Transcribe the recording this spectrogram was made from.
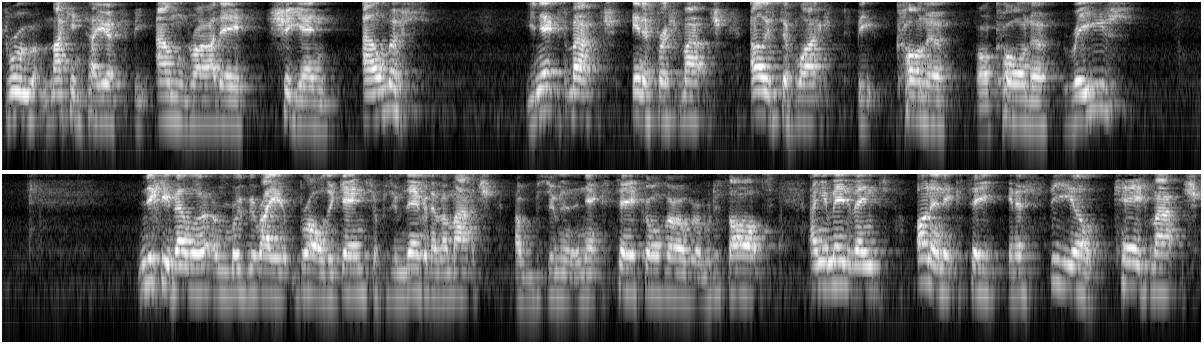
Drew McIntyre beat Andrade Cien Almas. Your next match, in a fresh match, Aleister Black beat Connor or Corner Reeves. Nikki Bella and Ruby Riott brawled again, so I presume they're going to have a match. I would presume that the next takeover, I would have thought. And your main event on NXT in a steel cage match.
